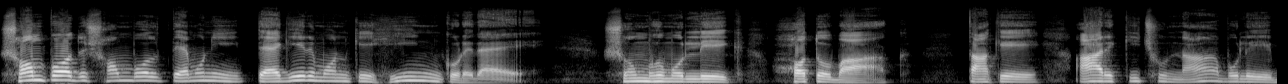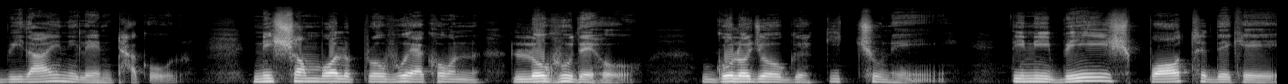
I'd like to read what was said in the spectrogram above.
সম্পদ সম্বল তেমনি ত্যাগের মনকে হীন করে দেয়। শম্ভু মল্লিক হতবাক, তাকে আর কিছু না বলে বিদায় নিলেন ঠাকুর। নিঃসম্বল প্রভু এখন লঘু দেহ, গোলযোগ কিচ্ছু নেই। তিনি বেশ পথ দেখে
